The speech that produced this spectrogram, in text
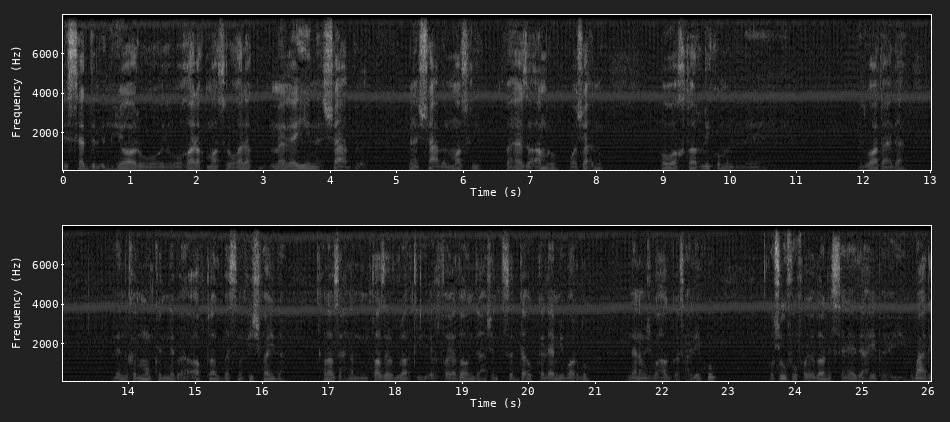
للسد الانهيار وغرق مصر وغرق ملايين الشعب من الشعب المصري فهذا أمره وشأنه. هو اختار لكم ال- الوضع ده لأن كان ممكن نبقى أفضل بس مفيش فايدة. خلاص إحنا بننتظر دلوقتي الفيضان ده عشان تصدقوا كلامي برضو إن أنا مش بهجص عليكم. وشوفوا فيضان السنة دي هيبقى إيه. وبعد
